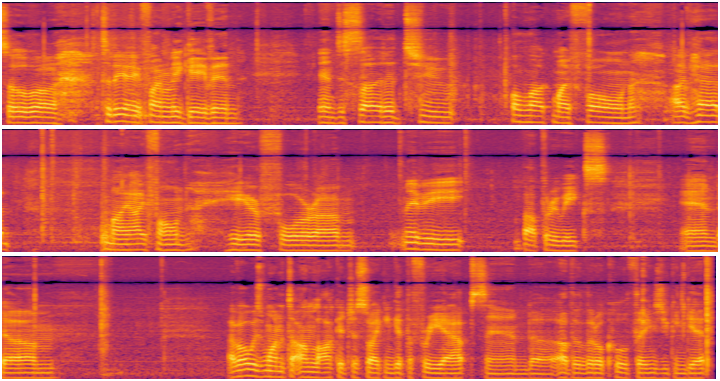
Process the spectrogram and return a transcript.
so uh, today I finally gave in and decided to unlock my phone. I've had my iPhone here for um, maybe about three weeks, and um, I've always wanted to unlock it just so I can get the free apps and uh, other little cool things you can get.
